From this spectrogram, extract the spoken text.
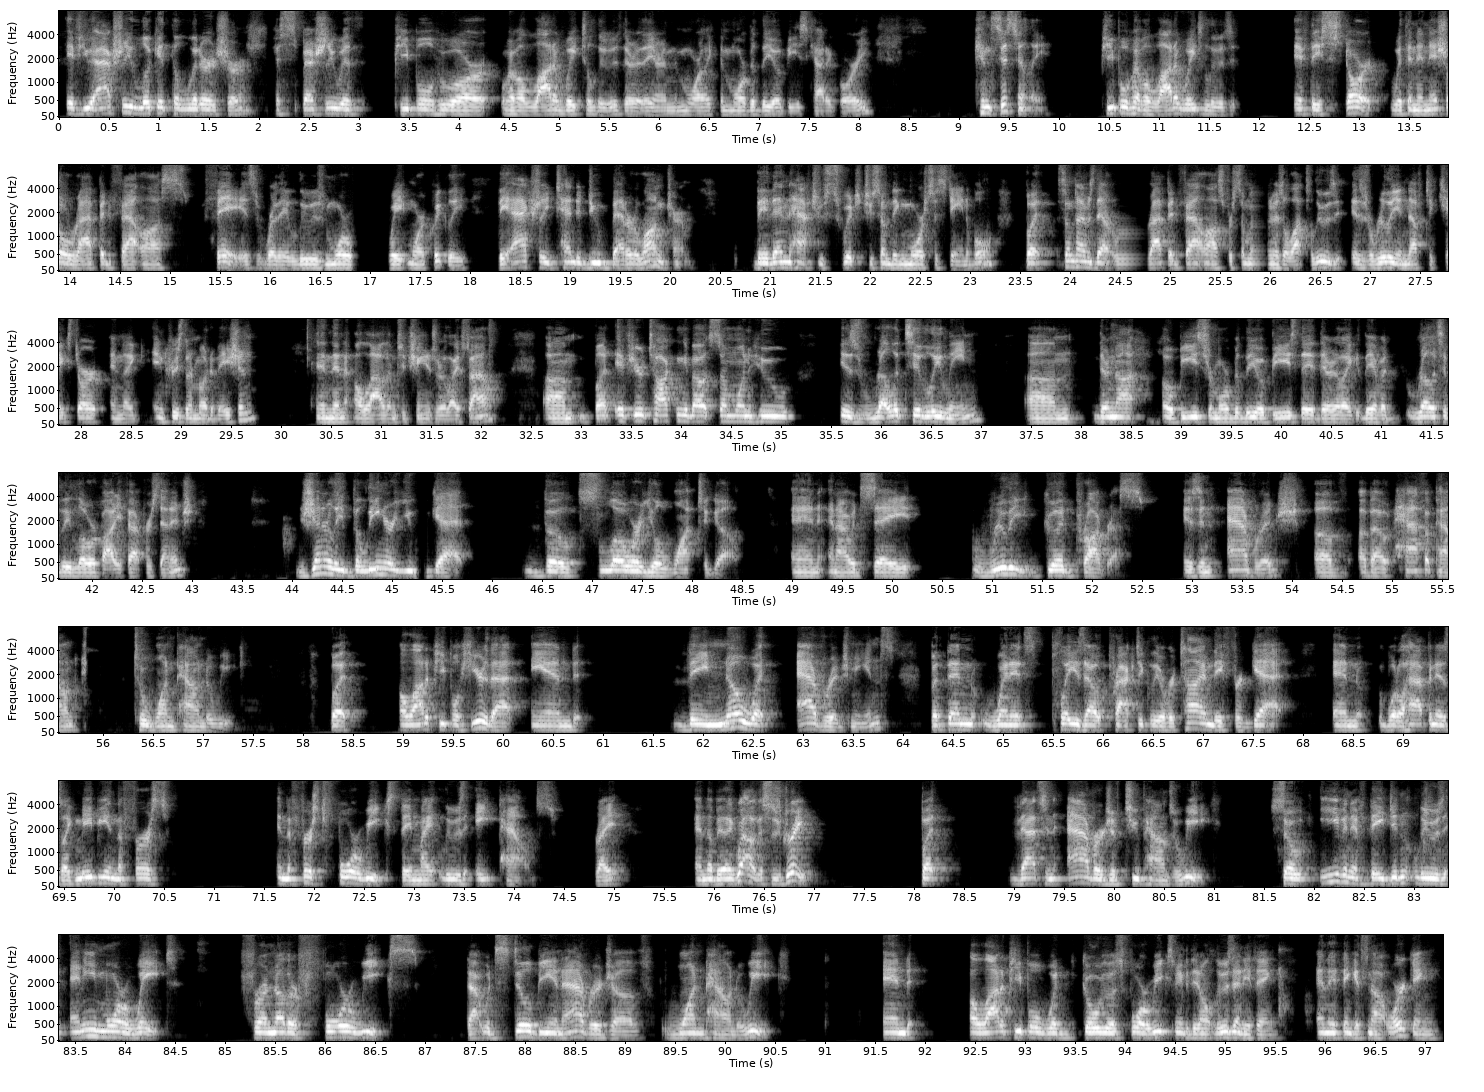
if you actually look at the literature, especially with people who are who have a lot of weight to lose, they're they are in the more like the morbidly obese category. Consistently, people who have a lot of weight to lose, if they start with an initial rapid fat loss phase where they lose more weight more quickly, they actually tend to do better long term they then have to switch to something more sustainable. But sometimes that rapid fat loss for someone who has a lot to lose is really enough to kickstart and like increase their motivation and then allow them to change their lifestyle. Um, but if you're talking about someone who is relatively lean, um, they're not obese or morbidly obese. They, they're like they have a relatively lower body fat percentage. Generally, the leaner you get, the slower you'll want to go. And and I would say really good progress is an average of about half a pound to one pound a week. But a lot of people hear that and they know what average means, but then when it plays out practically over time, they forget. And what'll happen is like maybe in the first in the first four weeks, they might lose eight pounds, right? And they'll be like, wow, this is great. But that's an average of two pounds a week. So even if they didn't lose any more weight for another four weeks, that would still be an average of one pound a week. And a lot of people would go those four weeks, maybe they don't lose anything, and they think it's not working.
